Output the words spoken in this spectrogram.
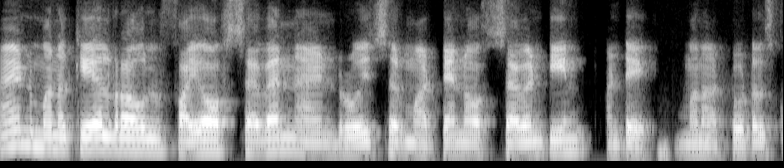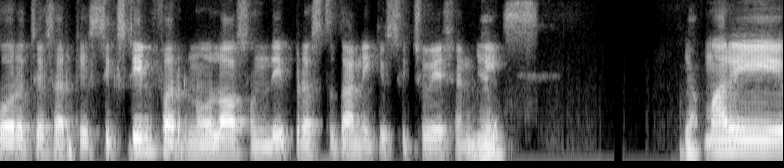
అండ్ మన KL Rahul five of seven and Rohit Sharma ten of seventeen. అంటే మన టోటల్ స్కోర్ వచ్చేసరికి సిక్స్టీన్ ఫర్ నో లాస్ ఉంది ప్రస్తుతానికి సిచ్యువేషన్కి. మరి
